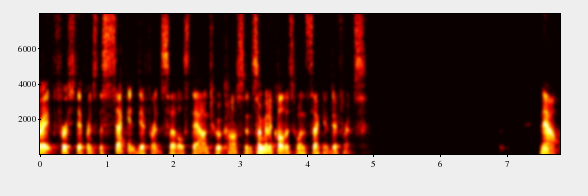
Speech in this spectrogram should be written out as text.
right, first difference, the second difference settles down to a constant. So I'm going to call this one second difference. Now,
